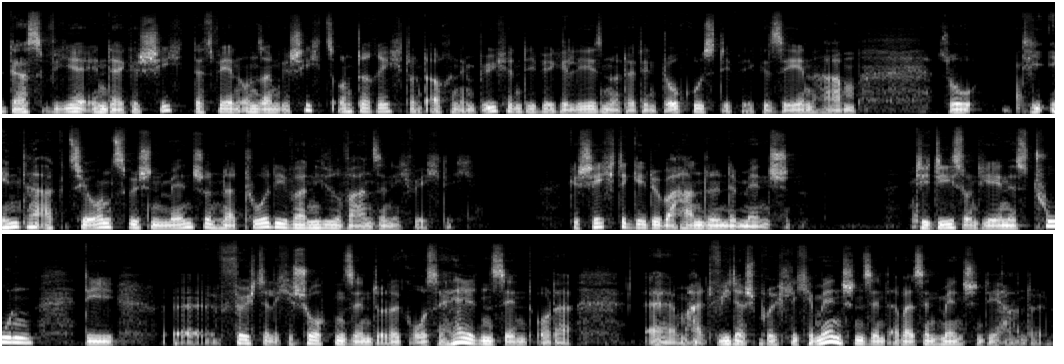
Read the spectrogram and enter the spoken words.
dass wir in der Geschichte, dass wir in unserem Geschichtsunterricht und auch in den Büchern, die wir gelesen oder den Dokus, die wir gesehen haben, so die Interaktion zwischen Mensch und Natur, die war nie so wahnsinnig wichtig. Geschichte geht über handelnde Menschen, die dies und jenes tun, die äh, fürchterliche Schurken sind oder große Helden sind oder äh, halt widersprüchliche Menschen sind, aber es sind Menschen, die handeln.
